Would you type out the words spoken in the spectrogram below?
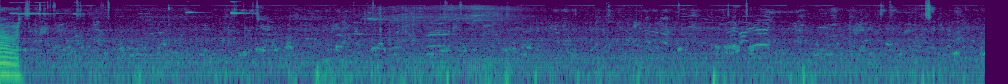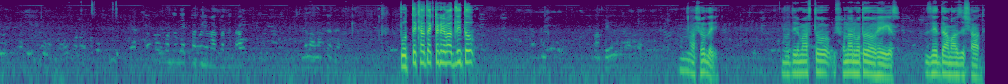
প্রত্যেক সাথে একটা করে বাদলি তো। আসলে নদীর মাছ তো সোনার মতো হয়ে গেছে, যে দাম আর যে স্বাদ।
